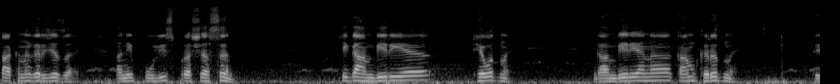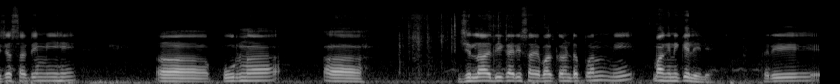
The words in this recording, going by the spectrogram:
टाकणं गरजेचं आहे. आणि पोलीस प्रशासन हे गांभीर्य ठेवत नाही. गांभीर्यानं काम करत नाही. त्याच्यासाठी मी हे पूर्ण जिल्हा जिल्हाधिकारी साहेबाकडं पण मी मागणी केलेली आहे. तरी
